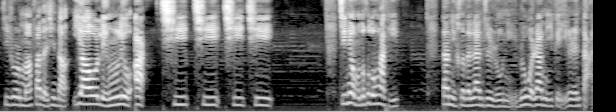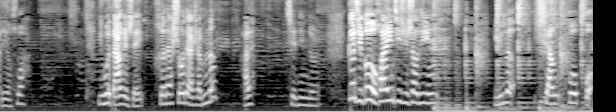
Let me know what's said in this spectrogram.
记住了吗？发短信到幺零六二七七七七。今天我们的互动话题。当你喝得烂醉如泥，如果让你给一个人打电话，你会打给谁？和他说点什么呢？好嘞，先听歌，歌曲够欢迎继续收听娱乐香饽饽。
